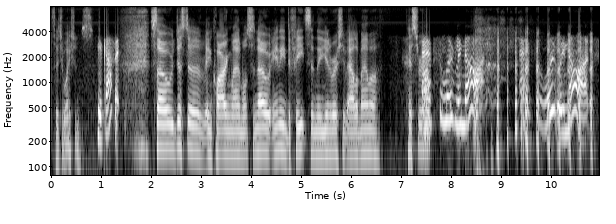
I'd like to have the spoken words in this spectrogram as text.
situations. You got it. So just a inquiring mind wants to know any defeats in the University of Alabama history. Absolutely not. Absolutely not.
